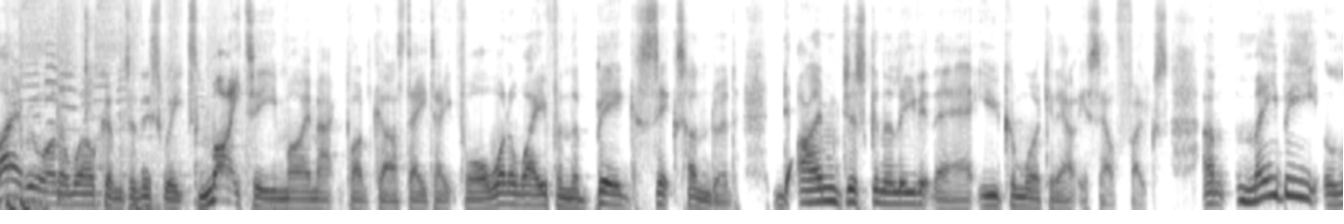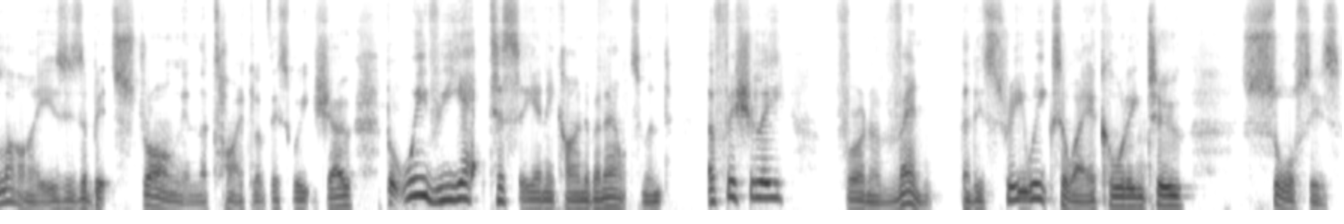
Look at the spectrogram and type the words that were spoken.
Hi, everyone, and welcome to this week's mighty My Mac Podcast 884, one away from the big 600. I'm just going to leave it there. You can work it out yourself, folks. Um, maybe lies is a bit strong in the title of this week's show, but we've yet to see any kind of announcement officially for an event that is three weeks away, according to sources.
